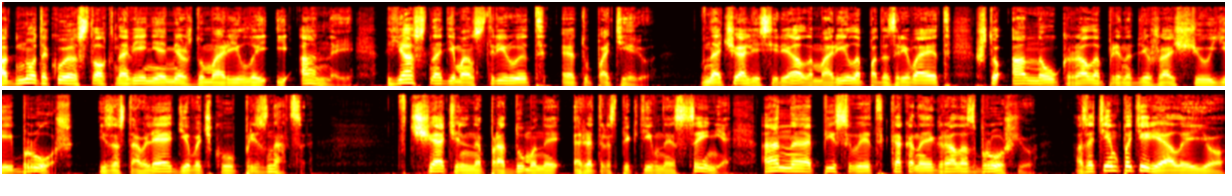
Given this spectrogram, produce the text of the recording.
Одно такое столкновение между Мариллой и Анной ясно демонстрирует эту потерю. В начале сериала Марила подозревает, что Анна украла принадлежащую ей брошь и заставляет девочку признаться. В тщательно продуманной ретроспективной сцене Анна описывает, как она играла с брошью, а затем потеряла ее,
